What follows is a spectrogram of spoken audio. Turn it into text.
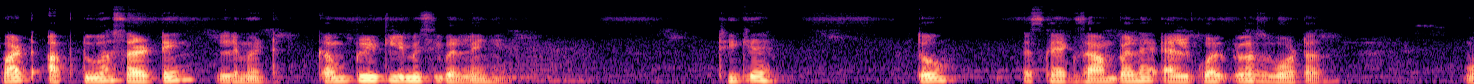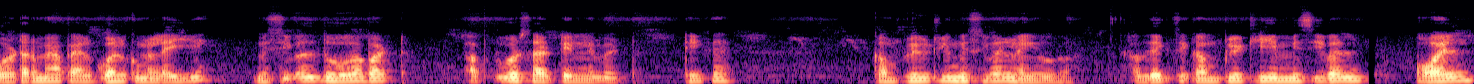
but up to a certain limit completely miscible नहीं है। ठीक है? तो इसका एग्ज़ाम्पल है एल्कोहल प्लस वाटर वाटर में आप एल्कोहल को मिलाइए मिसिबल तो होगा but up to a certain limit ठीक है? कम्प्लीटली मिसिबल नहीं होगा। अब देखते completely miscible oil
